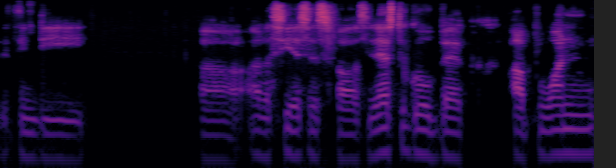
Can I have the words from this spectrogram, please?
within the uh, other CSS files it has to go back up one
